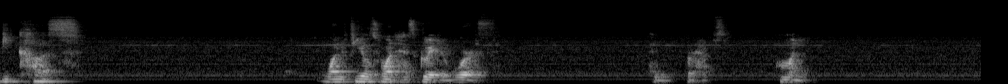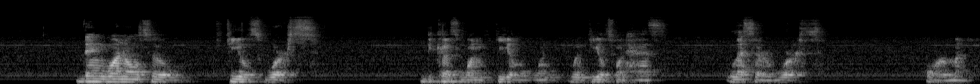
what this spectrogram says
because one feels one has greater worth and perhaps money, then one also feels worse because one feel one, one feels one has lesser worth or money.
